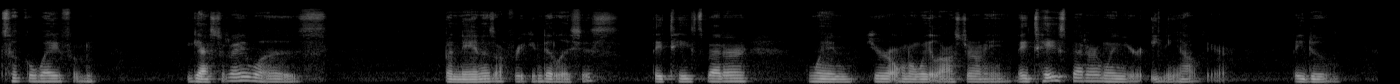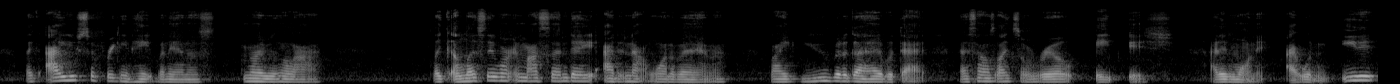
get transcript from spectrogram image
took away from yesterday was bananas are freaking delicious. They taste better when you're on a weight loss journey. They taste better when you're eating healthier. They do. Like, I used to freaking hate bananas. I'm not even gonna lie. Like, unless they weren't in my sundae, I did not want a banana. Like, you better go ahead with that. That sounds like some real ape ish. I didn't want it. I wouldn't eat it.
